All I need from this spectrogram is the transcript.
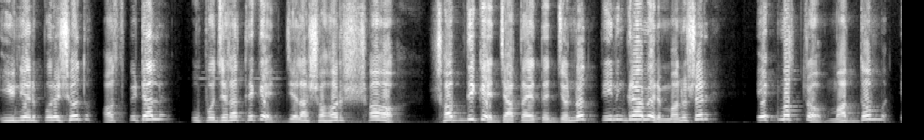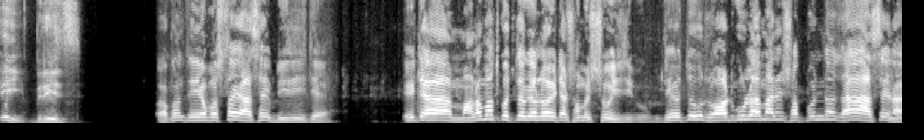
ইউনিয়ন পরিষদ, হসপিটাল, উপজেলা থেকে জেলা শহর সহ সব দিকে যাতায়াতের জন্য তিন গ্রামের মানুষের একমাত্র মাধ্যম এই ব্রিজ। এখন যে অবস্থায় আছে ব্রিজটা এটা মানবত করতে গেলেও এটা সমস্যা হয়ে যাব। যেহেতু রডগুলা মানে সম্পূর্ণ যা আছে না,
